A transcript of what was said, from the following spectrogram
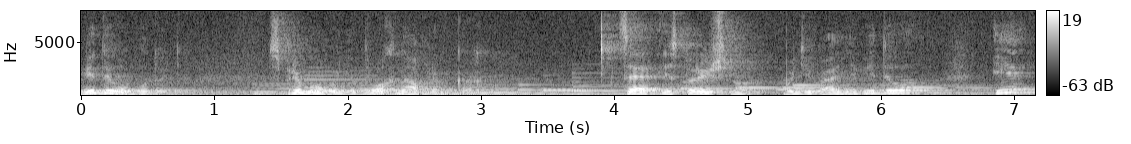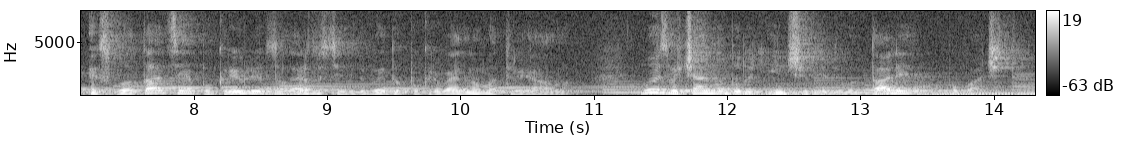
Відео будуть спрямовані в двох напрямках: це історично-будівельні відео і експлуатація покрівлі в залежності від виду покривельного матеріалу. Ну і звичайно будуть інші відео. Далі побачите.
